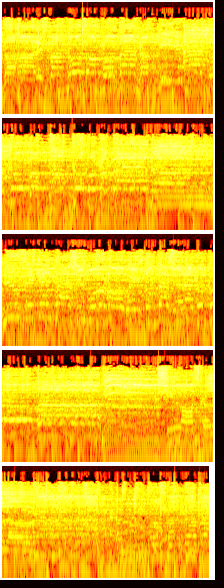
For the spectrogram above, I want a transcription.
The hottest spot north of Havana. At the Copa, Copacabana. Music and passion were always the fashion at the Copa. She lost her Her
